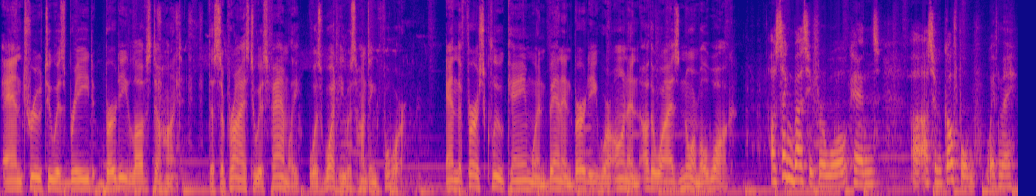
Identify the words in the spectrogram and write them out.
And true to his breed, Bertie loves to hunt. The surprise to his family was what he was hunting for. And the first clue came when Ben and Bertie were on an otherwise normal walk. I was taking Bertie for a walk and uh, I took a golf ball with me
